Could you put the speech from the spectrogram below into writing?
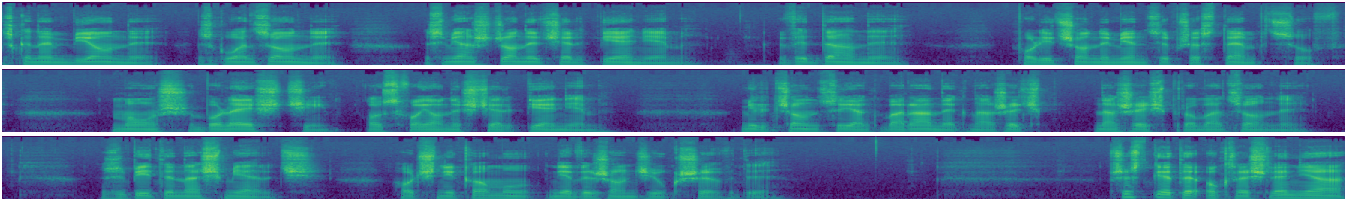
zgnębiony, zgładzony, zmiażdżony cierpieniem, wydany, policzony między przestępców, mąż boleści, oswojony z cierpieniem, milczący jak baranek na rzeź na rzeź prowadzony, zbity na śmierć, choć nikomu nie wyrządził krzywdy. Wszystkie te określenia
